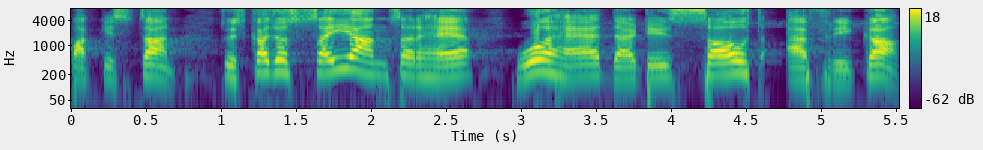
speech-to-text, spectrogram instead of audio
पाकिस्तान। तो इसका जो सही आंसर है, वो है that is South Africa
